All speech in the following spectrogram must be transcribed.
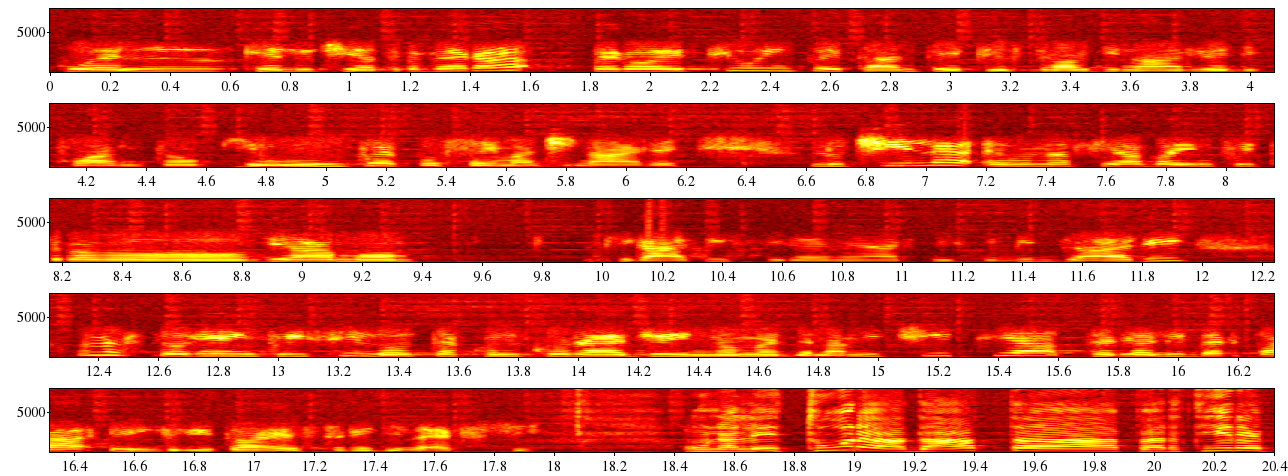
quel che Lucia troverà però è più inquietante e più straordinario di quanto chiunque possa immaginare. Lucilla è una fiaba in cui troviamo pirati, sirene e artisti bizzarri, una storia in cui si lotta con coraggio in nome dell'amicizia per la libertà e il diritto a essere diversi. Una lettura adatta a partire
